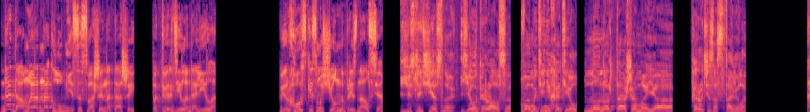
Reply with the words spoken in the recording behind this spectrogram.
«Да-да, мы одноклубницы с вашей Наташей», – подтвердила Далила. Верховский смущенно признался. «Если честно, я упирался. Вам идти не хотел, но Наташа моя... Короче, заставила».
